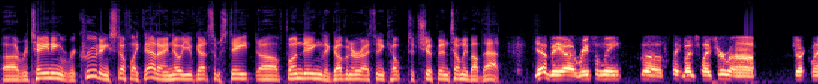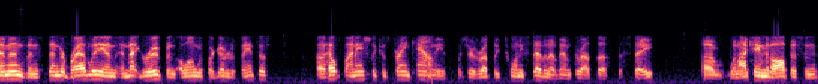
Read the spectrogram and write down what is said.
uh, retaining, recruiting, stuff like that. I know you've got some state uh, funding. The governor, I think, helped to chip in. Tell me about that. Yeah, the uh, recently the state legislature, uh, Chuck Clemons and Senator Bradley and, and that group, and along with our Governor DeSantis, uh, help financially constrain counties, which there's roughly 27 of them throughout the, the state. Uh, when I came into office in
